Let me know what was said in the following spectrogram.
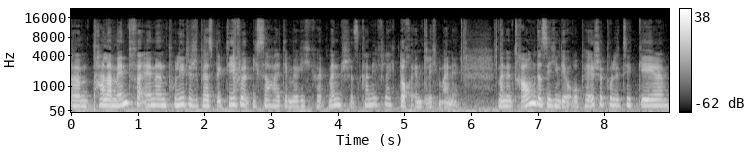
ähm, Parlament verändern, politische Perspektive. Und ich sah halt die Möglichkeit, Mensch, jetzt kann ich vielleicht doch endlich meine, meinen Traum, dass ich in die europäische Politik gehe,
